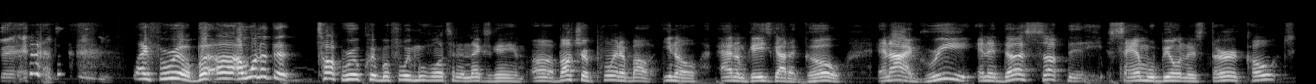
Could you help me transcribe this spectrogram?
man. like for real. But uh, I wanted to talk real quick before we move on to the next game uh, about your point about you know Adam Gase got to go, and I agree. And it does suck that Sam will be on his third coach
